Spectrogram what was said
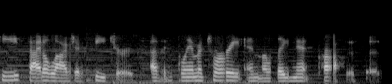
key cytologic features of inflammatory and malignant processes.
